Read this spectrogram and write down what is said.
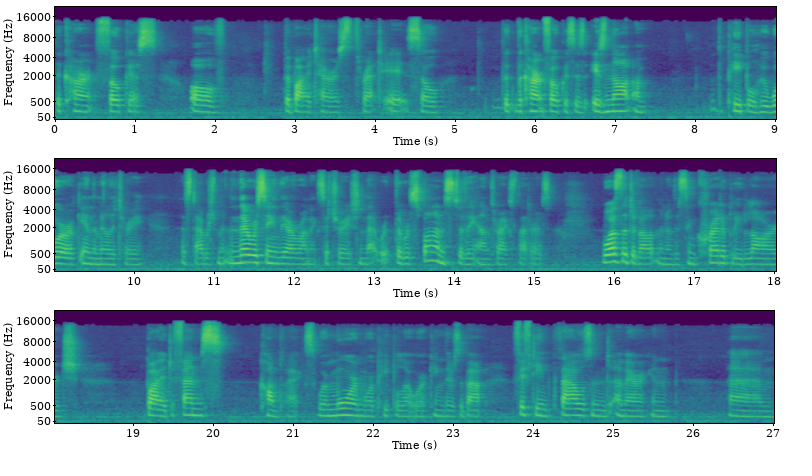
the current focus of the bioterrorist threat is. So the, the current focus is, is not on the people who work in the military establishment. And there we're seeing the ironic situation that re- the response to the anthrax letters was the development of this incredibly large biodefense complex where more and more people are working. There's about 15,000 American um,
